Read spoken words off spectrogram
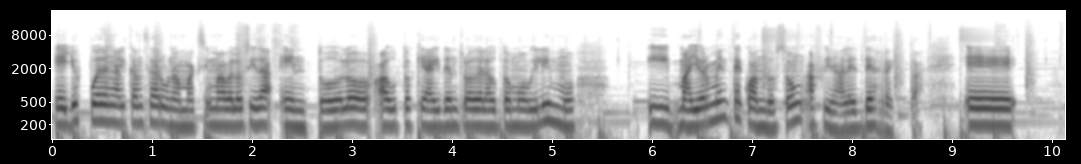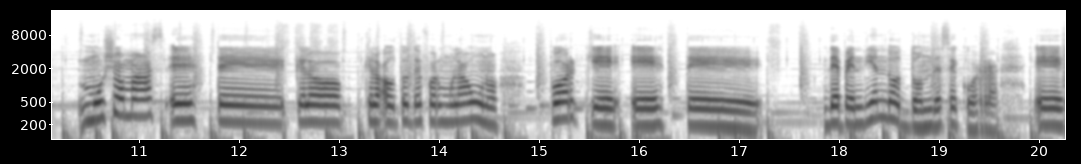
ellos pueden alcanzar una máxima velocidad en todos los autos que hay dentro del automovilismo y mayormente cuando son a finales de recta. Eh, mucho más este, que, que los autos de Fórmula 1 porque este dependiendo dónde se corra. Eh,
